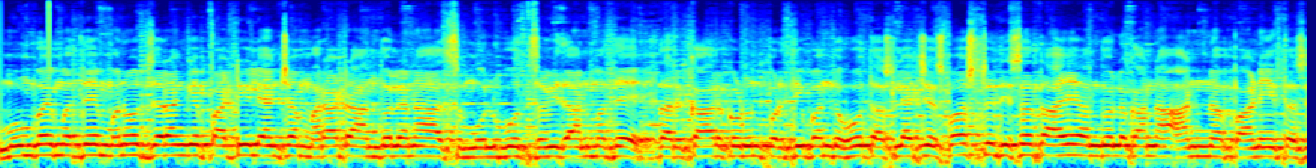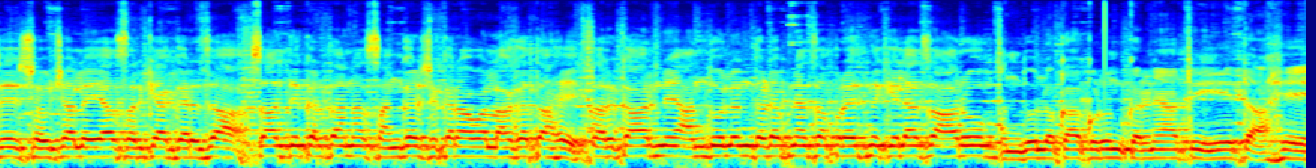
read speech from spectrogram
मुंबईमध्ये मनोज जरांगे पाटील यांच्या मराठा आंदोलनास मूलभूत सुविधांमध्ये सरकारकडून प्रतिबंध होत असल्याचे स्पष्ट दिसत आहे. आंदोलकांना अन्न पाणी तसेच शौचालय यासारख्या गरजा साध्य करताना संघर्ष करावा लागत आहे. सरकारने आंदोलन दडपण्याचा प्रयत्न केल्याचा आरोप आंदोलकाकडून करण्यात येत आहे.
